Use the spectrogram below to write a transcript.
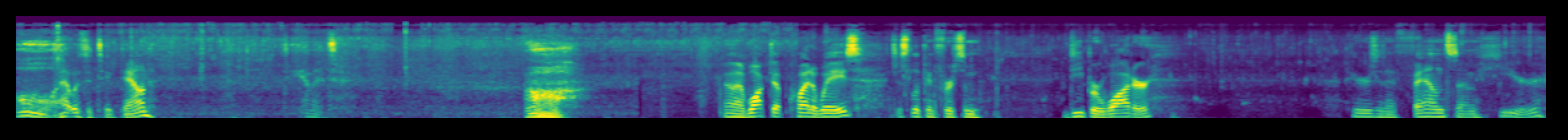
Oh, that was a takedown. Damn it. Oh. I walked up quite a ways, just looking for some deeper water. Appears that I found some here.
